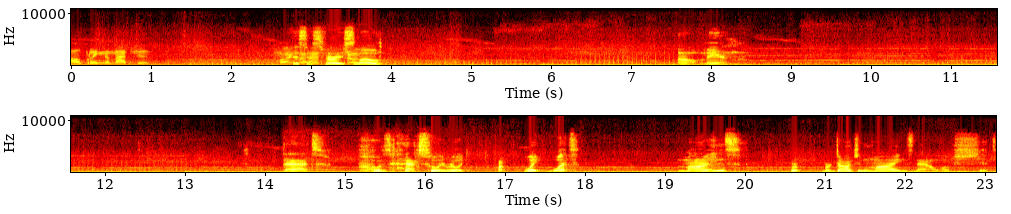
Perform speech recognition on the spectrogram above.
I'll bring the matches. Mines This is very slow. Oh man. That was actually really. uh, Wait, what? Mines? We're, we're dodging mines now. Oh shit.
